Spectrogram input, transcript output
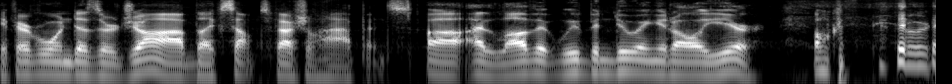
if everyone does their job, like something special happens. Uh, I love it. We've been doing it all year. Okay.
